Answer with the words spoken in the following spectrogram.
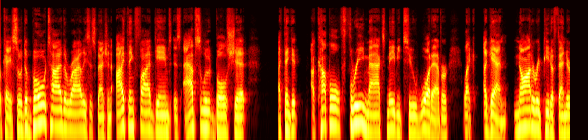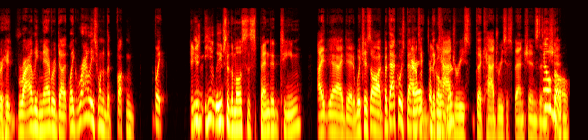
Okay, so to bow tie the Rielly suspension, I think five games is absolute bullshit. I think it a couple, three max, maybe two, whatever. Like again, not a repeat offender. His, Rielly never does. Like Rielly's one of the fucking like Did He- you he- Leafs are the most suspended team. I yeah I did, which is odd, but that goes back Eric to the? Kadri the Kadri suspensions. Still and though,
